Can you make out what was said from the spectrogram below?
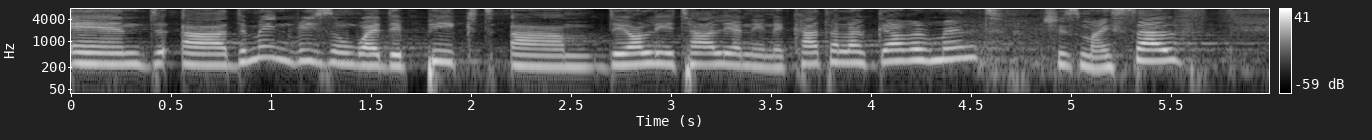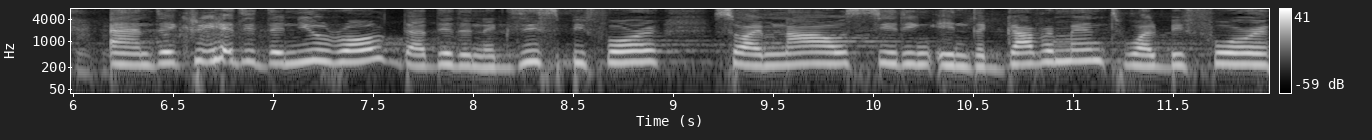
And uh, the main reason why they picked um, the only Italian in a Catalan government, which is myself, and they created a new role that didn't exist before. So I'm now sitting in the government, while before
